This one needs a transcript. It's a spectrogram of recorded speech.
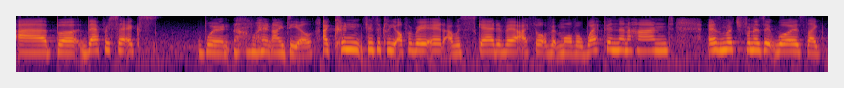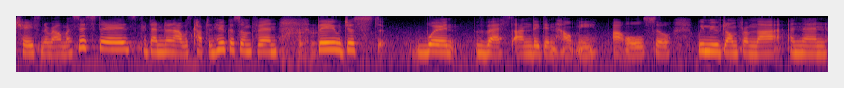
Uh, but their prosthetics weren't weren't ideal. I couldn't physically operate it. I was scared of it. I thought of it more of a weapon than a hand. As much fun as it was, like chasing around my sisters, pretending I was Captain Hook or something, they just weren't the best and they didn't help me at all. So we moved on from that, and then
